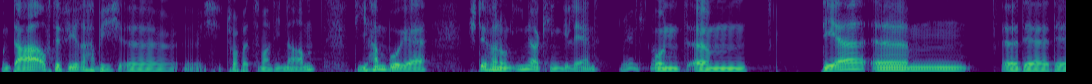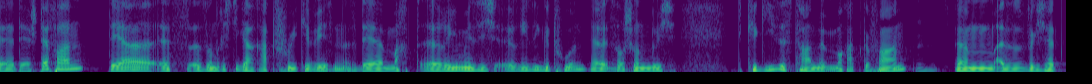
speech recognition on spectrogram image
Und da auf der Fähre habe ich, äh, ich droppe jetzt mal die Namen, die Hamburger Stefan und Ina kennengelernt. Mensch, Und ähm, der, ähm, äh, der, der, der Stefan, der ist äh, so ein richtiger Radfreak gewesen. Also der macht äh, regelmäßig äh, riesige Touren. Der ist auch schon durch Kirgisistan mit dem Rad gefahren. Mhm. Ähm, also wirklich hat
